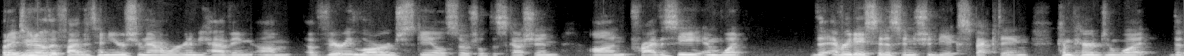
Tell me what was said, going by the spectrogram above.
but I do know that five to 10 years from now, we're going to be having um, a very large scale social discussion on privacy and what the everyday citizen should be expecting compared to what the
